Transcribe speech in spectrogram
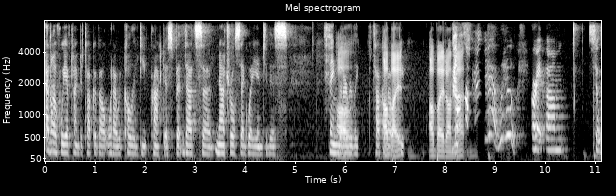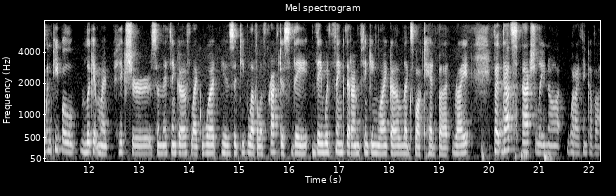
I don't know if we have time to talk about what I would call a deep practice, but that's a natural segue into this thing that I'll, I really talk I'll about. Bite. I'll bite on that. yeah, woohoo! All right. Um, so when people look at my pictures and they think of like what is a deep level of practice, they they would think that I'm thinking like a legs locked headbutt, right? But that's actually not what I think of a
